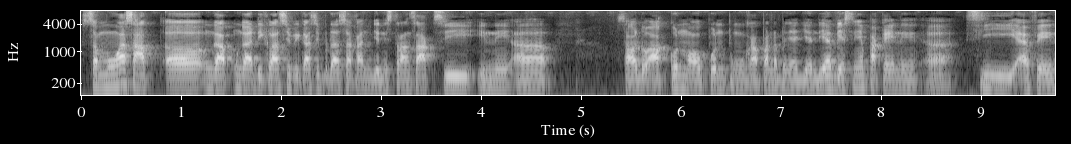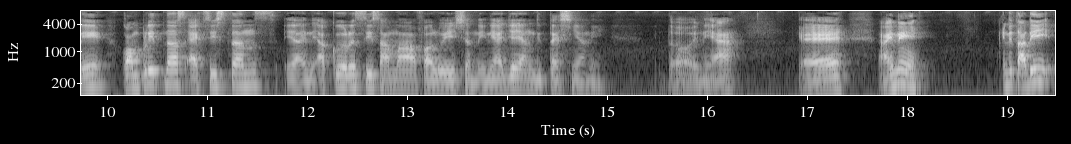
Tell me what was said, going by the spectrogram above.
semua saat uh, nggak nggak diklasifikasi berdasarkan jenis transaksi ini uh, saldo akun maupun pengungkapan dan penyajian dia biasanya pakai ini uh, eh, CEF ini completeness existence. Ya ini accuracy sama valuation. Ini aja yang ditesnya nih. Itu ini ya. Oke. Nah ini. Ini tadi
